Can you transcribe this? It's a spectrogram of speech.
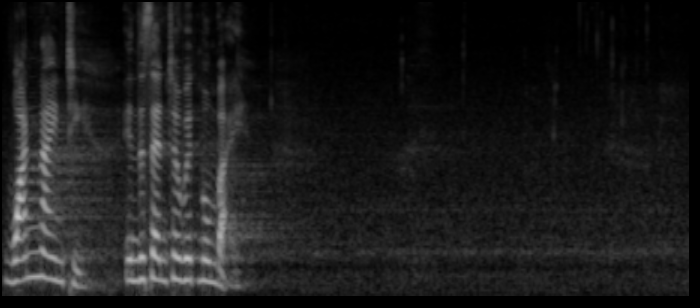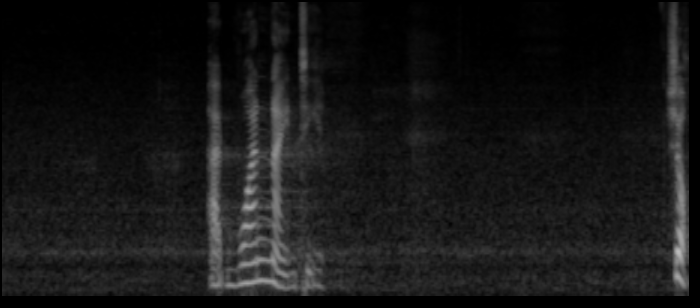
190 in the center with Mumbai. At 190. Sure.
